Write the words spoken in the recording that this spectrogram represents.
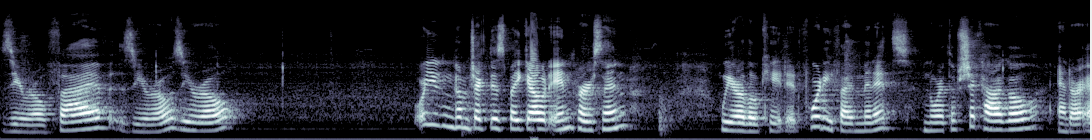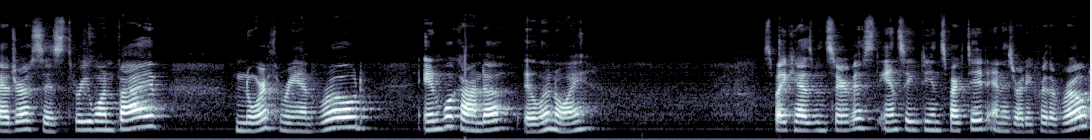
0500 or you can come check this bike out in person. We are located 45 minutes north of Chicago, and our address is 315 North Rand Road in Wauconda, Illinois. This bike has been serviced and safety inspected and is ready for the road.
